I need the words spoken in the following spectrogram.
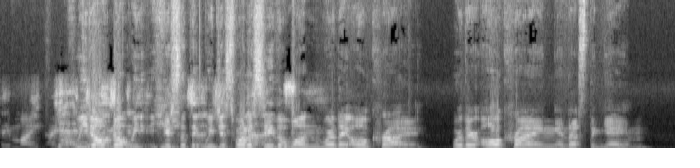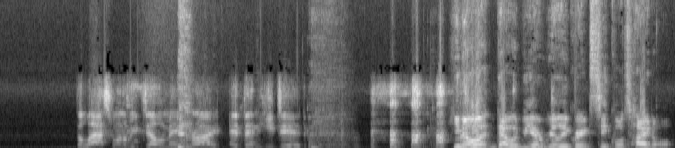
they might. I Yeah, we don't know. We here's the thing. We just want to see the one where they all cry, where they're all crying, and that's the game. The last one will be Devil May Cry, and then he did. You know what? That would be a really great sequel title.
